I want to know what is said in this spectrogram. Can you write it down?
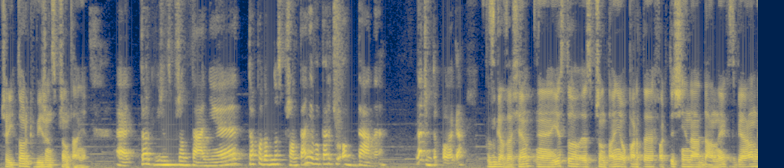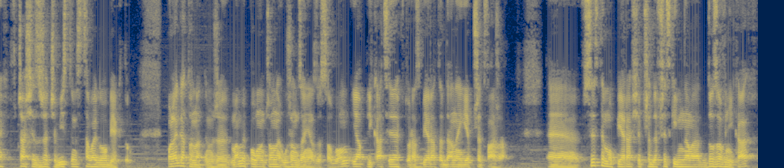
czyli Torg Vision Sprzątanie. E, Torg Vision Sprzątanie to podobno sprzątanie w oparciu o dane. Na czym to polega? Zgadza się. E, Jest to sprzątanie oparte faktycznie na danych zbieranych w czasie rzeczywistym z całego obiektu. Polega to na tym, że mamy połączone urządzenia ze sobą i aplikację, która zbiera te dane i je przetwarza. E, System opiera się przede wszystkim na dozownikach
